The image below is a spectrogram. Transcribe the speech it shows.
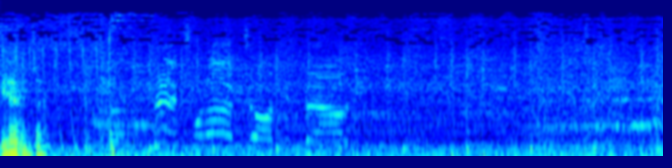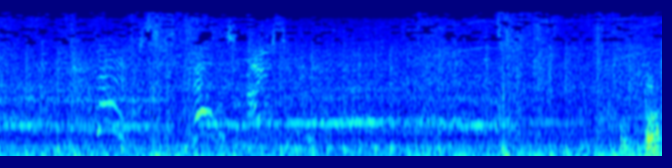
Merda. Opa.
